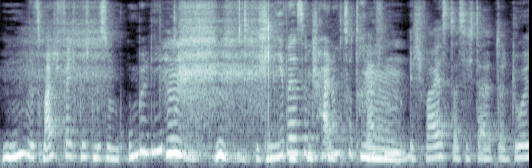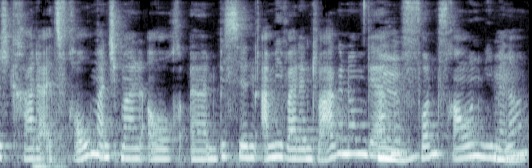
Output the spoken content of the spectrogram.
hm, jetzt mache ich vielleicht mich ein bisschen unbeliebt. Ich liebe es, Entscheidungen zu treffen. Ich weiß, dass ich da, dadurch gerade als Frau manchmal auch äh, ein bisschen ambivalent wahrgenommen werde von Frauen wie Männern.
